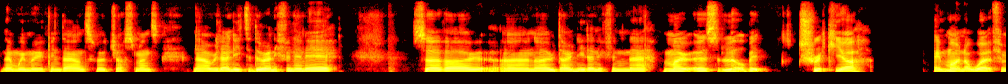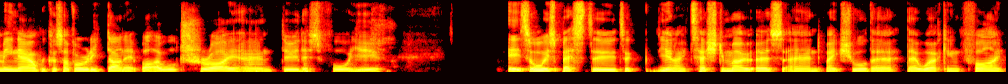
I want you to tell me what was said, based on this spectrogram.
Then we're moving down to adjustments. Now we don't need to do anything in here. Servo, uh, no, don't need anything there. Motors, a little bit trickier. It might not work for me now because I've already done it, but I will try and do this for you. It's always best to, to you know test your motors and make sure they're they're working fine.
